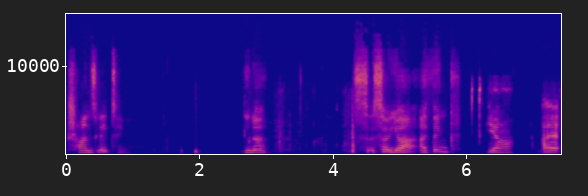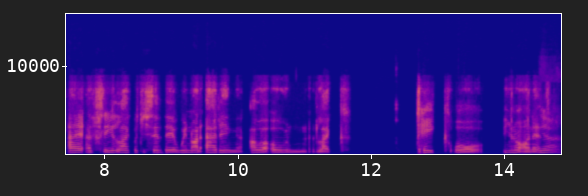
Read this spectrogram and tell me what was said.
translating. You know. So, so yeah, I think Yeah, I I actually like what you said there. We're not adding our own like take or you know on it. yeah.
